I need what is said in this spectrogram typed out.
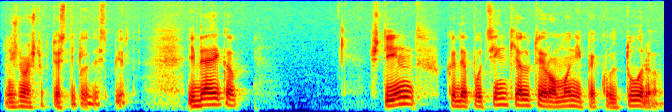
nici nu mai știu câte o sticlă de spirit. Ideea e că știind cât de puțin cheltuie românii pe cultură,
